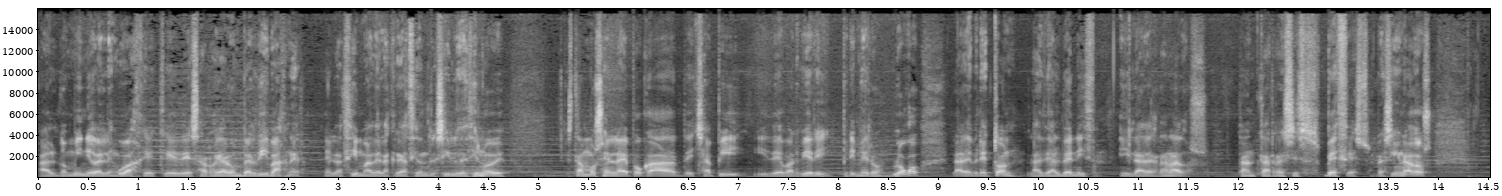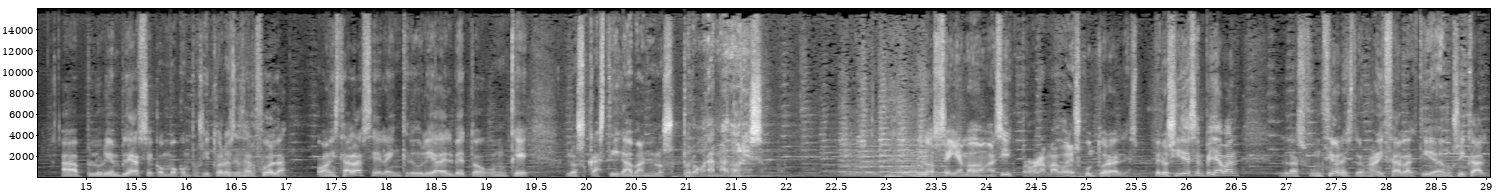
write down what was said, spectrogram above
al dominio del lenguaje que desarrollaron Verdi y Wagner en la cima de la creación del siglo XIX. Estamos en la época de Chapí y de Barbieri, primero, luego la de Bretón, la de Albéniz y la de Granados. Tantas veces resignados a pluriemplearse como compositores de zarzuela o a instalarse la incredulidad del veto con que los castigaban los programadores. No se llamaban así, programadores culturales, pero sí desempeñaban las funciones de organizar la actividad musical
